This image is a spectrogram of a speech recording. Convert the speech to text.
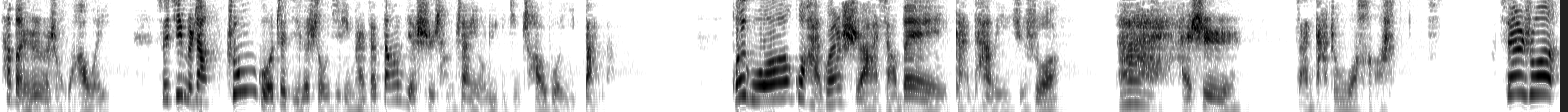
他本人用的是华为，所以基本上中国这几个手机品牌在当地的市场占有率已经超过一半了。回国过海关时啊，小贝感叹了一句说：“唉，还是。”咱大中国好啊！虽然说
